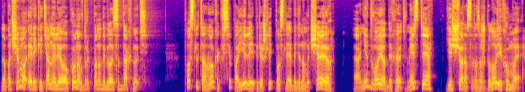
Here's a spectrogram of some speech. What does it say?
Но почему Эрикитян и Лео Куну вдруг понадобилось отдохнуть?» После того, как все поели и перешли к послеобеденному чаю, они двое отдыхают вместе, еще раз разожгло их умы.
